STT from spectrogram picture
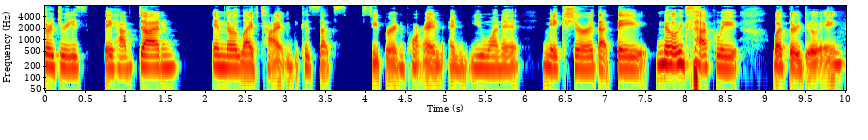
surgeries they have done in their lifetime because that's super important and you want to make sure that they know exactly what they're doing.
